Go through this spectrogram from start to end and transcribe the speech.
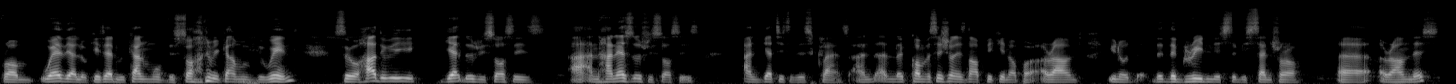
from where they are located? We can't move the sun, we can't move the wind. So how do we get those resources uh, and harness those resources and get it to these clients? And, and the conversation is now picking up around, you know, the, the grid needs to be central uh, around this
